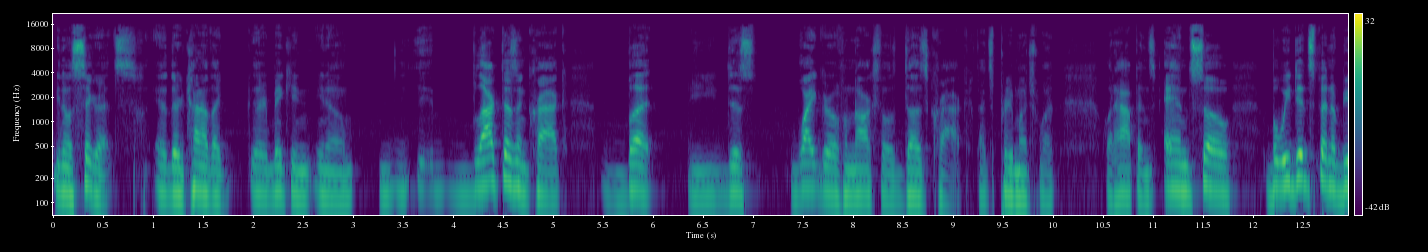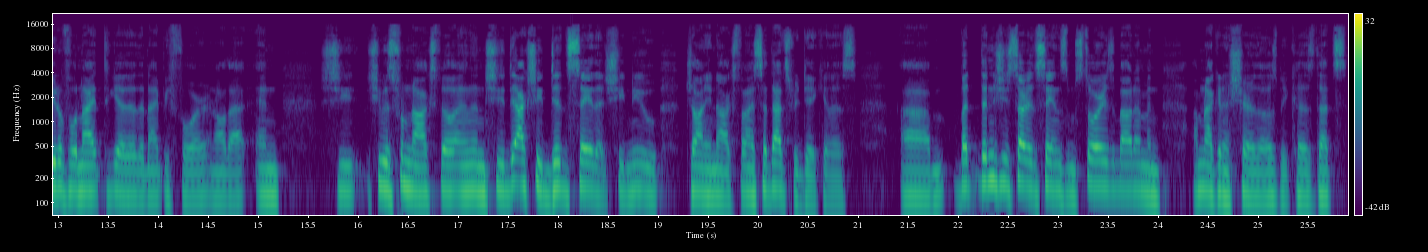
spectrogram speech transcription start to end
you know, cigarettes, eh, they're kind of like, they're making, you know, black doesn't crack, but you, this white girl from Knoxville does crack. That's pretty much what what happens. And so, but we did spend a beautiful night together the night before and all that. And she she was from Knoxville, and then she actually did say that she knew Johnny Knoxville. And I said that's ridiculous. Um, but then she started saying some stories about him, and I'm not going to share those because that's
